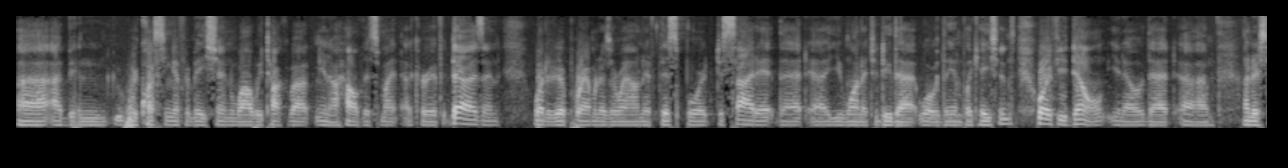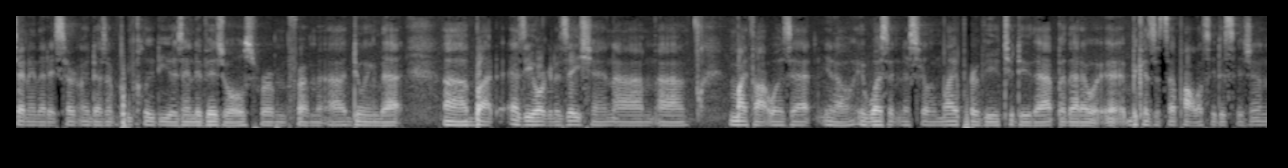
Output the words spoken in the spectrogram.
uh, I've been requesting information while we talk about you know how this might occur if it does, and what are the parameters around if this board decided that uh, you wanted to do that, what were the implications, or if you don't, you know that understanding that it certainly doesn't preclude you as individuals from from uh, doing that, uh, but as the organization. Um, uh, my thought was that you know it wasn't necessarily my purview to do that, but that uh, because it's a policy decision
